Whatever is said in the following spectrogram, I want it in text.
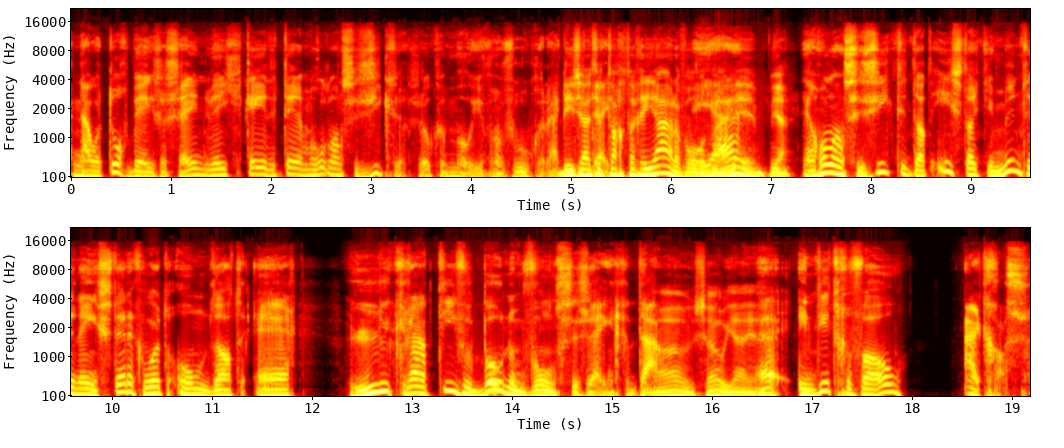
Nou we toch bezig zijn, weet je, ken je de term Hollandse ziekte? Dat is ook een mooie van vroeger. Die is uit de tijd. tachtiger jaren volgens Ja. mij. Ja. En Hollandse ziekte, dat is dat je munt ineens sterk wordt omdat er lucratieve bodemvondsten zijn gedaan. Oh, zo, ja, ja. In dit geval aardgas.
